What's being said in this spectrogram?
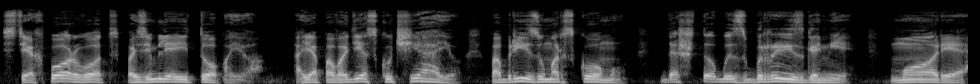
С тех пор вот по земле и топаю. А я по воде скучаю, по бризу морскому. Да чтобы с брызгами. Море,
